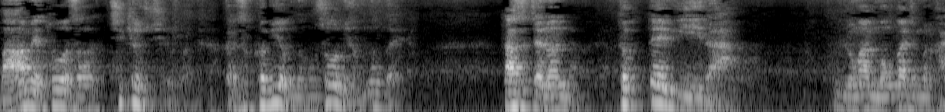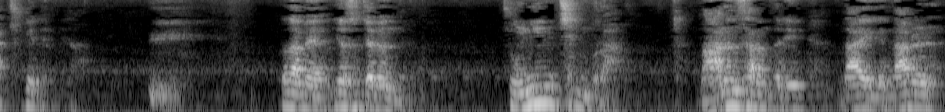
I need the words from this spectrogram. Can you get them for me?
마음에 두어서 지켜주시는 겁니다. 그래서 겁이 없는, 무서움이 없는 거예요. 다섯째는 덕대위이라. 훌륭한 몸가짐을 갖추게 됩니다. 그 다음에 여섯째는 중인친부라. 많은 사람들이 나에게, 나를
